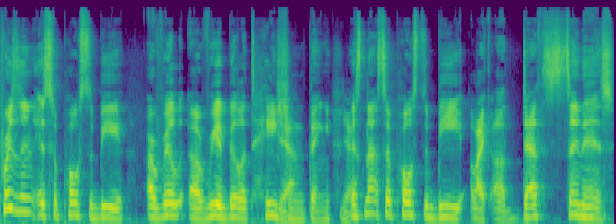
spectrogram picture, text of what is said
prison is supposed to be a real a rehabilitation Yeah. thing. Yeah. It's not supposed to be like a death sentence.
